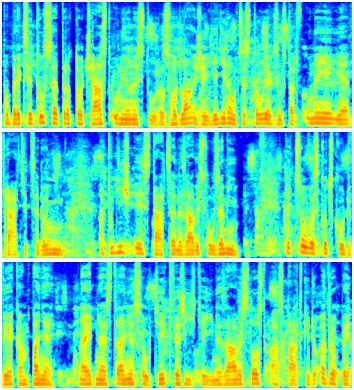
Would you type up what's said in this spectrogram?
Po Brexitu se proto část unionistů rozhodla, že jedinou cestou, jak zůstat v Unii, je vrátit se do ní. A tudíž i stát se nezávislou zemí. Teď jsou ve Skotsku dvě kampaně. Na jedné straně jsou ti, kteří chtějí nezávislost a zpátky do Evropy.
